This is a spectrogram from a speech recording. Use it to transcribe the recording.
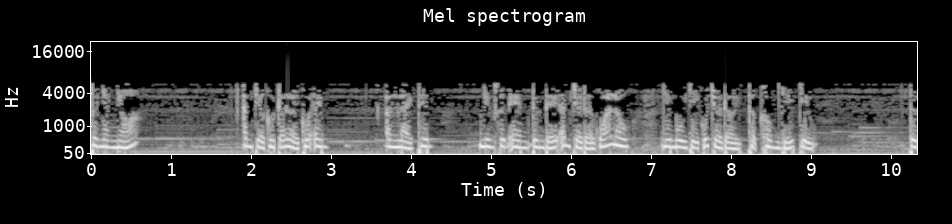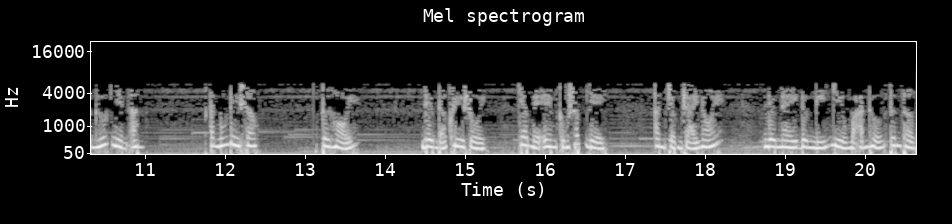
Tôi nhăn nhó anh chờ câu trả lời của em. Anh lại thêm, Nhưng xin em đừng để anh chờ đợi quá lâu, Vì mùi vị của chờ đợi thật không dễ chịu. Tôi ngước nhìn anh. Anh muốn đi sao? Tôi hỏi. Đêm đã khuya rồi, Cha mẹ em cũng sắp về. Anh chậm rãi nói. Điều này đừng nghĩ nhiều mà ảnh hưởng tinh thần,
